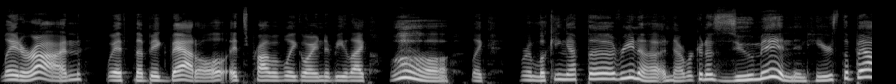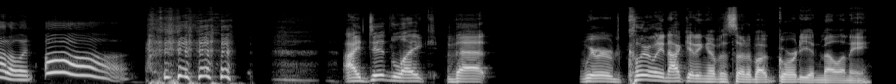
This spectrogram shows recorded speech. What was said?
later on with the big battle it's probably going to be like oh like we're looking at the arena and now we're to zoom in and here's the battle and ah! I did like that we're clearly not getting an episode about Gordie and Melony,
